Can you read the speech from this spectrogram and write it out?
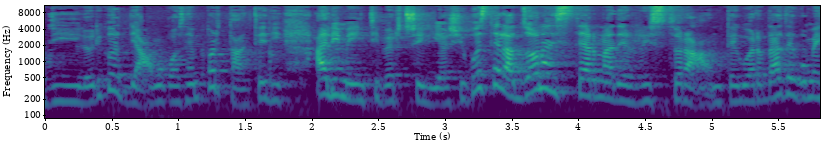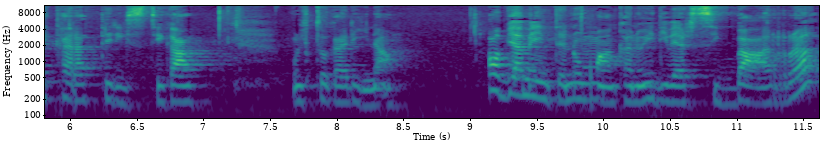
di, lo ricordo, ricordiamo, cosa importante, di alimenti per celiaci. Questa è la zona esterna del ristorante, guardate com'è caratteristica, molto carina. Ovviamente non mancano i diversi bar,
